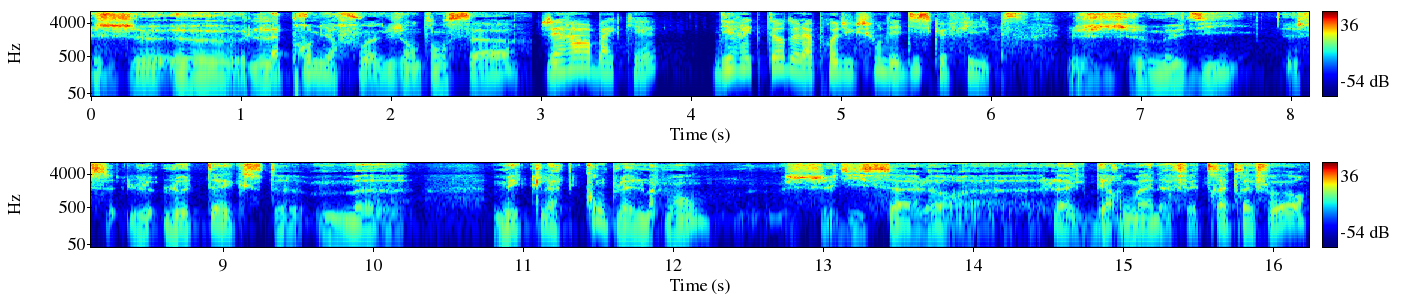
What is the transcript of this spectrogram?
Je, euh, la première fois que j'entends ça, Gérard Baquet, directeur de la production des disques Philips. Je me dis, le, texte me m'éclate complètement. Je dis ça alors, euh, là Bergman a fait très très fort,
